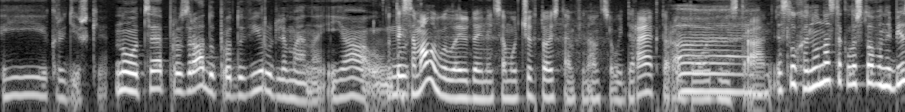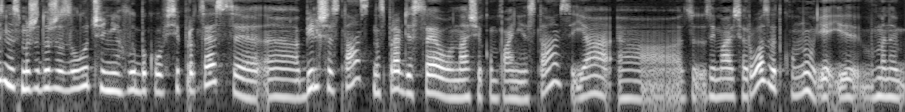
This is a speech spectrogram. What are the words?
і крадіжки. Ну, це про зраду, про довіру для мене. Я, Ти ну... сама ловила людей на цьому, чи хтось там фінансовий директор або е, адміністратор? Слухай, ну у нас так влаштований бізнес, ми ж дуже залучені глибоко у всі процеси. Е, більше Стас, насправді SEO нашій компанії Стас. Я займаюся розвитком. Ну, я, в мене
